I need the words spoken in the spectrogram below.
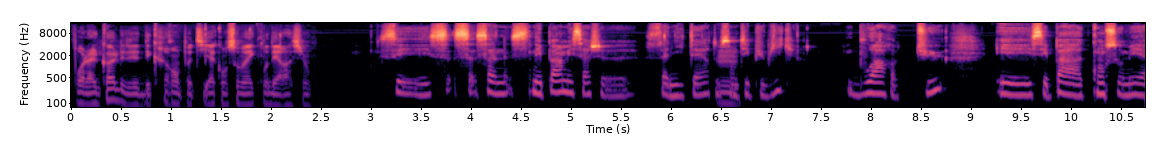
pour l'alcool et d'écrire en petit à consommer avec modération. C'est, ça, ce n'est pas un message sanitaire de hmm. santé publique. Boire tue et c'est pas à consommer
